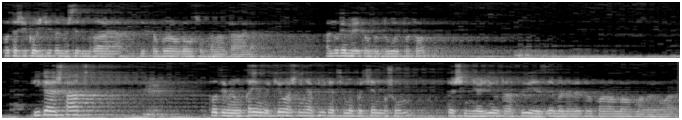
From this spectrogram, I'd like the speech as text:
Po të shikosh gjitha mirësitë e mëdhaja, që të ka bërë Allahu subhanahu wa taala. A nuk e meriton të duhet për to? Pika e shtatë, po të mend në këmbë dhe kjo është një nga pikat që më pëlqejnë më shumë, është njeriu ta thyejë zemrën e vet për Allahun e madhëruar.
